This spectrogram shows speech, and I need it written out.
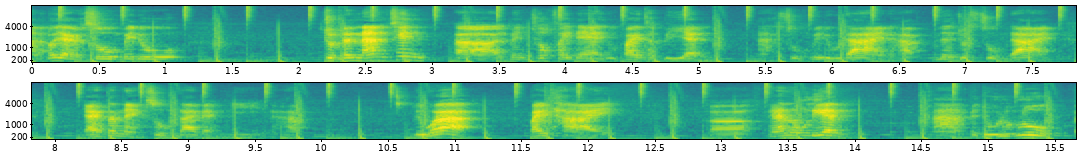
แล้วก็อยากจะซูมไปดูจุดนั้นๆเช่นอ่าเป็นช่วงไฟแดงดูป้ายทะเบียนอ่าซูมไปดูได้นะครับ เลือกจุดซูมได้ย้ายตำแหน่งซูมได้แบบนี้นะครับ หรือว่าไปถ่ายงานโรงเรียน อ่าไปดูลูกๆ ไป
